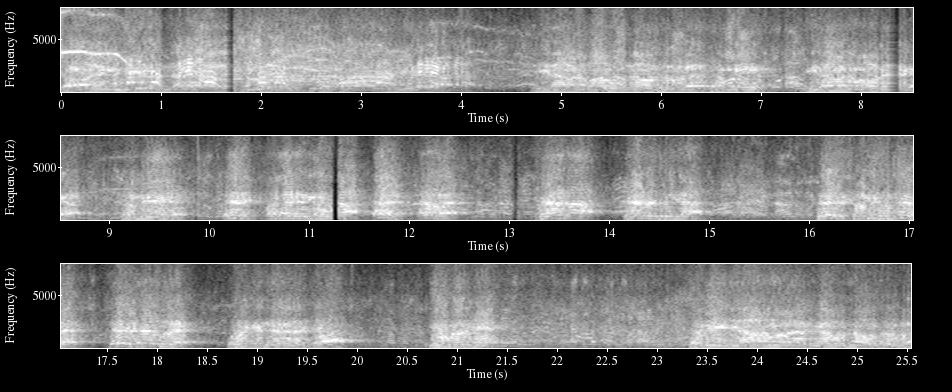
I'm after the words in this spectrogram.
காலையில் சிறந்த நிதானமா ஒண்ணு அவசரம் இல்ல தம்பி நிதானமா தம்பி ஏய் ஏன் உனக்கு என்ன வேலை இங்க உட்காருங்க. தம்பி நிதானமா விளையாடுங்க ஒண்ணும் அவசரம் இல்ல.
